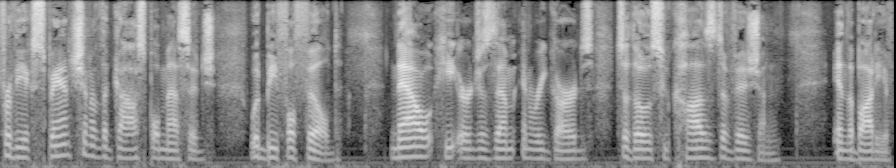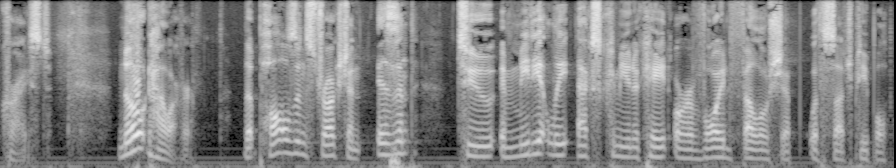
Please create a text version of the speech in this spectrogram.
for the expansion of the gospel message would be fulfilled. Now he urges them in regards to those who cause division in the body of Christ. Note, however, that Paul's instruction isn't to immediately excommunicate or avoid fellowship with such people.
